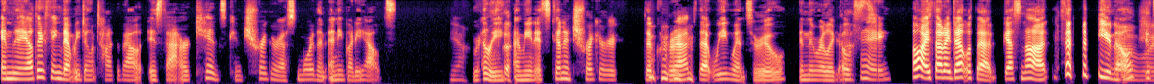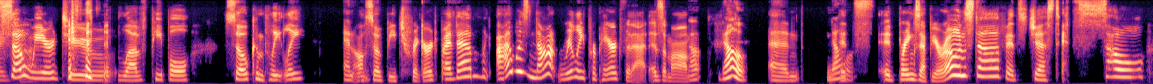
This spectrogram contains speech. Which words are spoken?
And the other thing that we don't talk about is that our kids can trigger us more than anybody else. Yeah. Really. I mean, it's going to trigger the crap that we went through. And then we're like, yes. okay. Oh, I thought I dealt with that. Guess not. you know, oh it's so God. weird to love people so completely and mm. also be triggered by them. Like, I was not really prepared for that as a mom. No. no. And no. It's it brings up your own stuff. It's just it's so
